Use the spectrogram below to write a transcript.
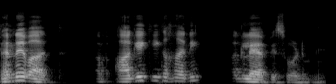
धन्यवाद अब आगे की कहानी अगले एपिसोड में।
